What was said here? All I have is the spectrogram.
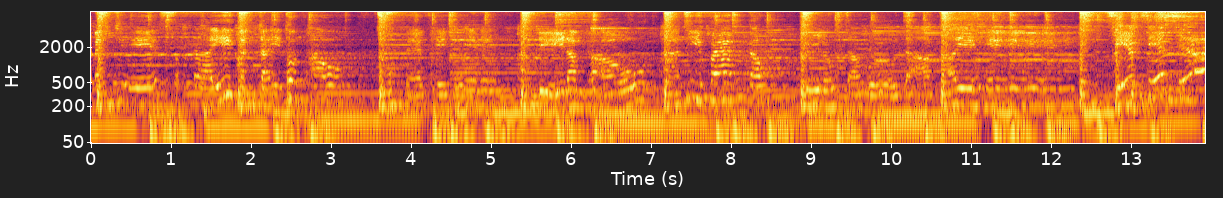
แม่นเจ็บสักใดกันใจทนเอาจุบแบบเท่ๆดีนำเขาหน้าที่แฟนเก่าคือลูกเจ้าจากใจเสียงเสียงเสียง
